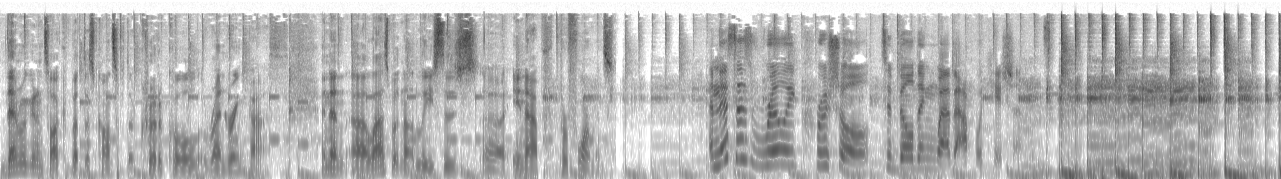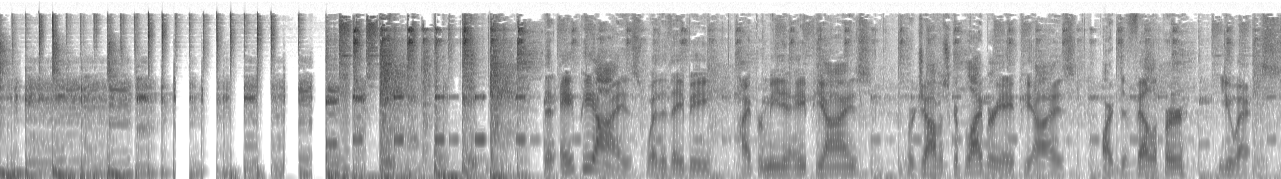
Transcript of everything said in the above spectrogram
Then we're going to talk about this concept of critical rendering path. And then uh, last but not least is uh, in-app performance. And this is really crucial to building web applications. That APIs, whether they be hypermedia APIs or JavaScript library APIs, are developer UX.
